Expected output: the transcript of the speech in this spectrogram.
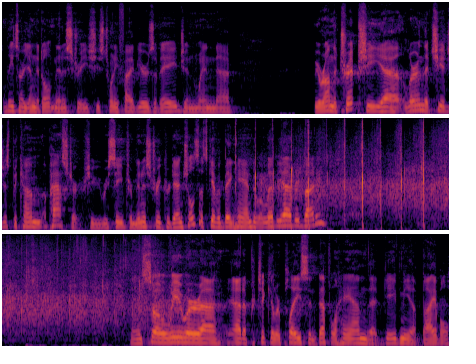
leads our young adult ministry. She's 25 years of age, and when uh, we were on the trip, she uh, learned that she had just become a pastor. She received her ministry credentials. Let's give a big hand to Olivia, everybody. And so we were uh, at a particular place in Bethlehem that gave me a Bible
